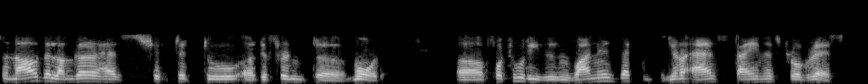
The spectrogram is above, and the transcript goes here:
so now the langar has shifted to a different uh, mode uh, for two reasons. One is that you know, as time has progressed,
